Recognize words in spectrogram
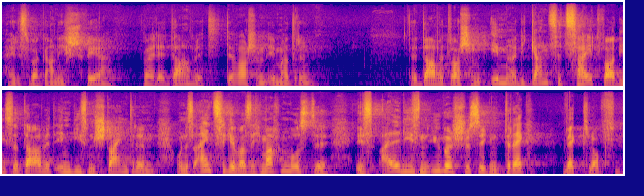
hey, das war gar nicht schwer, weil der David, der war schon immer drin. Der David war schon immer, die ganze Zeit war dieser David in diesem Stein drin. Und das Einzige, was ich machen musste, ist all diesen überschüssigen Dreck wegklopfen.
